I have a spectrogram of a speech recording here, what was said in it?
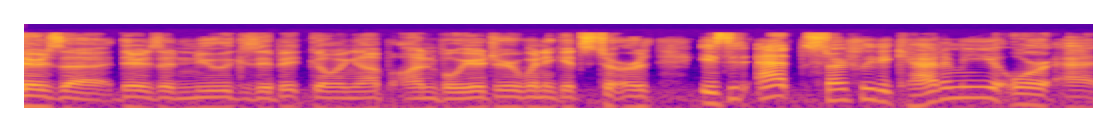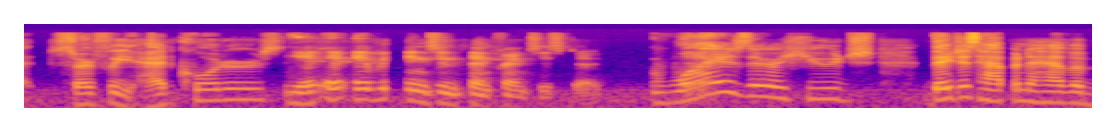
There's a there's a new exhibit going up on Voyager when it gets to Earth. Is it at Starfleet Academy or at Starfleet headquarters? Yeah, everything's in San Francisco. Why is there a huge they just happen to have a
